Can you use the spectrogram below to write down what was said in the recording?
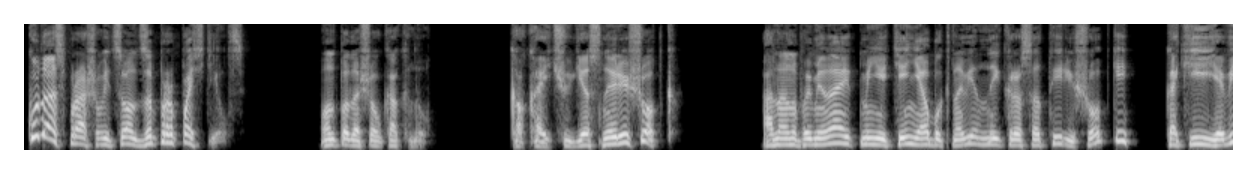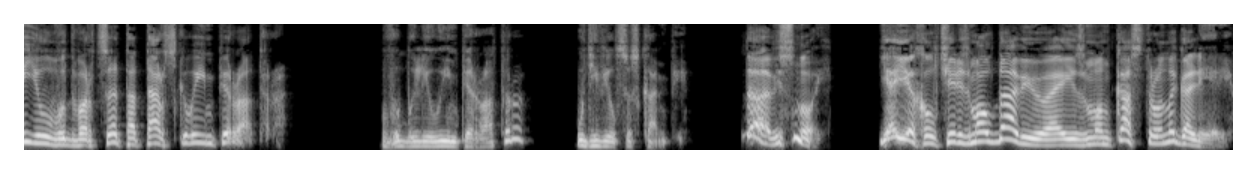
Куда, спрашивается, он запропастился? Он подошел к окну. Какая чудесная решетка! Она напоминает мне те необыкновенные красоты решетки, какие я видел во дворце татарского императора. — Вы были у императора? — удивился Скампи. — Да, весной. Я ехал через Молдавию, а из Монкастро на галере.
